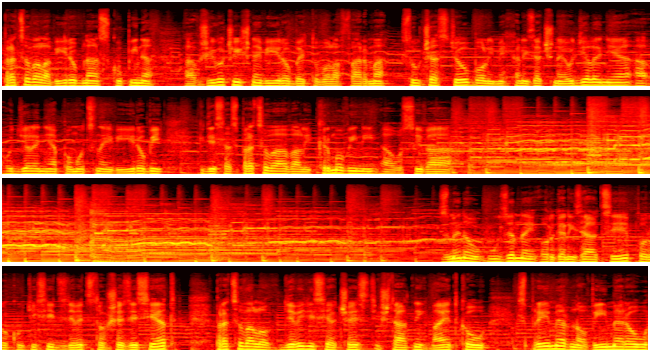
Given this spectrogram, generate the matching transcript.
pracovala výrobná skupina a v živočíšnej výrobe to bola farma. Súčasťou boli mechanizačné oddelenia a oddelenia pomocnej výroby, kde sa spracovávali krmoviny a osivá. Zmenou územnej organizácie po roku 1960 pracovalo 96 štátnych majetkov s priemernou výmerou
